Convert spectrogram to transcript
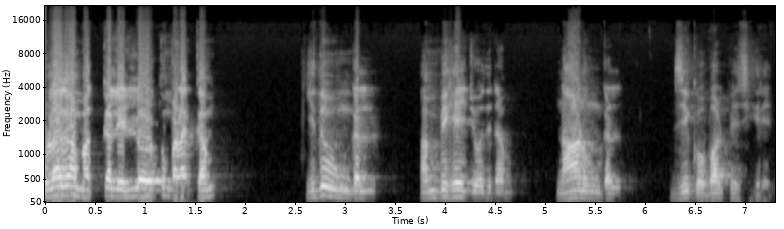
உலக மக்கள் எல்லோருக்கும் வணக்கம். இது உங்கள் அம்பிகை ஜோதிடம். நான் உங்கள் ஜி கோபால் பேசுகிறேன்.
